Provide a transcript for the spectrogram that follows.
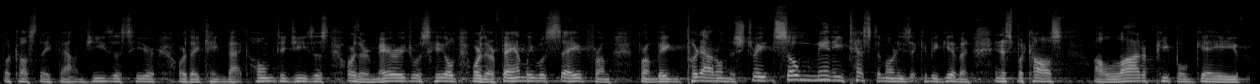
because they found Jesus here, or they came back home to Jesus, or their marriage was healed, or their family was saved from, from being put out on the street. So many testimonies that could be given. And it's because a lot of people gave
